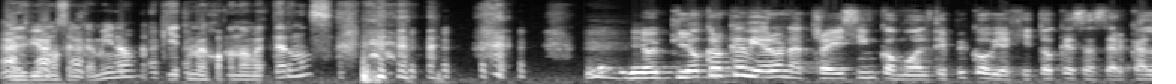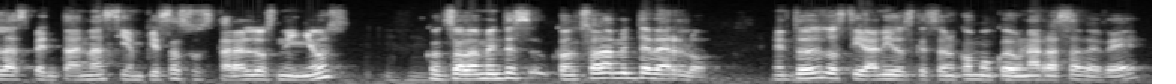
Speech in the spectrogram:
desviamos el camino, aquí es mejor no meternos. yo, creo que vieron a Tracing como el típico viejito que se acerca a las ventanas y empieza a asustar a los niños con, solamente, con solamente verlo. Entonces los tiránidos, que son como una raza bebé,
